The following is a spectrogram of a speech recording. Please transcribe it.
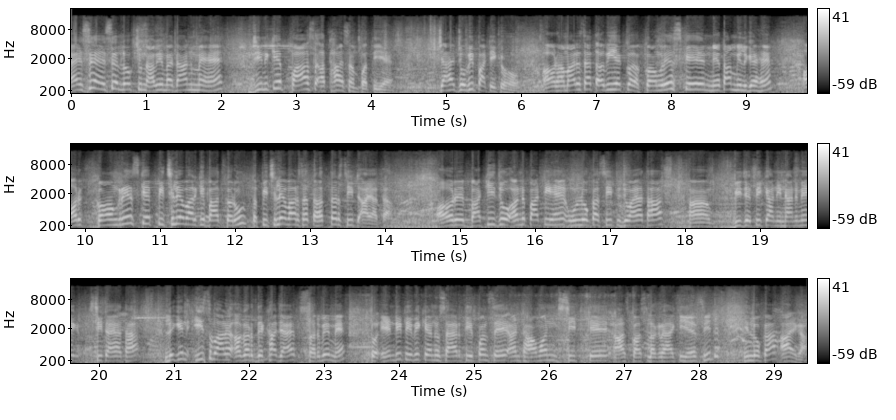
ऐसे ऐसे लोग चुनावी मैदान में हैं जिनके पास अथाह संपत्ति है, चाहे जो भी पार्टी के हो। और हमारे साथ अभी एक कांग्रेस के नेता मिल गए हैं और कांग्रेस के पिछले बार की बात करूँ तो पिछले बार सतहत्तर सीट आया था। और बाकी जो अन्य पार्टी हैं उन लोग का सीट जो आया था बीजेपी का निन्यानवे सीट आया था। लेकिन इस बार अगर देखा जाए सर्वे में तो एनडीटीवी के अनुसार तिरपन से अंठावन सीट के आसपास लग रहा है कि यह सीट इन लोग का आएगा।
